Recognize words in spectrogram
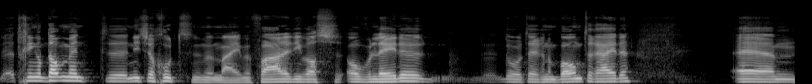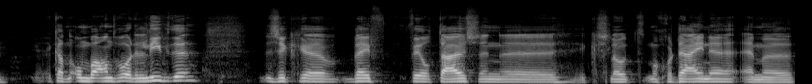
het ging op dat moment niet zo goed met mij. Mijn vader die was overleden door tegen een boom te rijden. Um, ik had een onbeantwoorde liefde, dus ik bleef veel thuis en ik sloot mijn gordijnen en mijn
